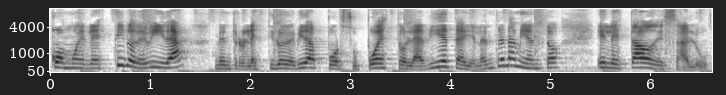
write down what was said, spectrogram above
como el estilo de vida, dentro del estilo de vida, por supuesto, la dieta y el entrenamiento, el estado de salud.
